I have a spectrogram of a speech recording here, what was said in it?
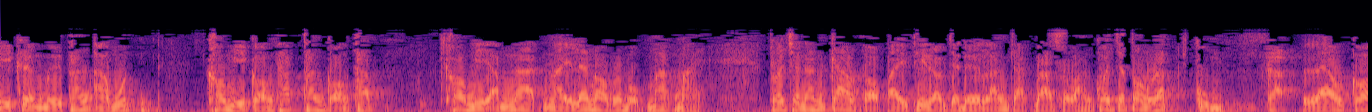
มีเครื่องมือทั้งอาวุธ เขามีกองทัพทั้งกองทัพ เขามีอำนาจในและนอกระบบมากมาย เพราะฉะนั้นก้าวต่อไปที่เราจะเดินหลังจากตาสว่างก็จะต้องรัดกลุ่มครับแล้วก็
